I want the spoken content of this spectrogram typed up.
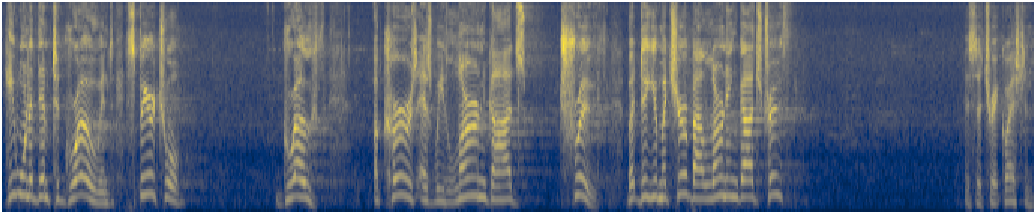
He wanted them to grow in spiritual growth occurs as we learn God's truth. But do you mature by learning God's truth? This is a trick question.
